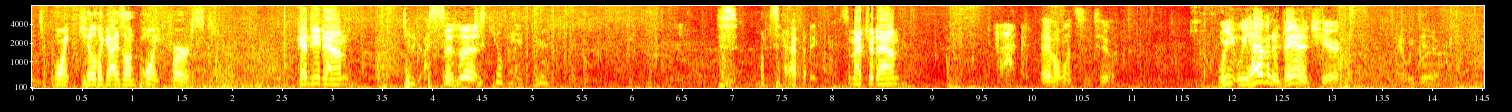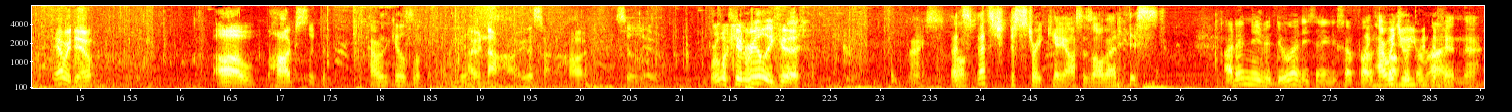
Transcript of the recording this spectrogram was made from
It's a point. Kill the guys on point first. Genji down. Dude, I said you just killed me again. This- what is happening? Symmetra down. Fuck. They have a Winston too. We we have an advantage here. Yeah, we do. Yeah, we do. Oh, Hog sleeping. How are the kills looking? We good? I mean, not Hog. That's not a Hog. Still, dude. We're looking really good. Nice. That's that's just straight chaos. Is all that is. I didn't even do anything except fuck. Like, how would you with the even ride. defend that?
